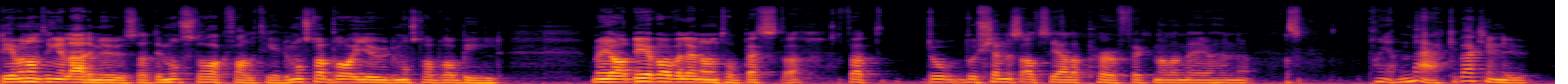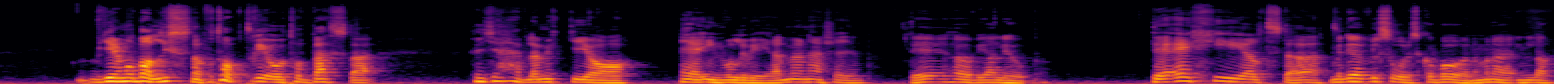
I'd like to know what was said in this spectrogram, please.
Det var någonting jag lärde mig i USA, att det måste ha kvalitet. Du måste ha bra ljud, du måste ha bra bild. Men ja, det var väl en av de topp bästa. För att då, då kändes allt så jävla perfect mellan mig och henne. Alltså, fan jag märker verkligen nu. Genom att bara lyssna på topp tre och topp bästa. Hur jävla mycket jag är involverad med den här tjejen. Det hör vi allihopa. Det är helt stört. Men det är väl så det ska vara när man är in love?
